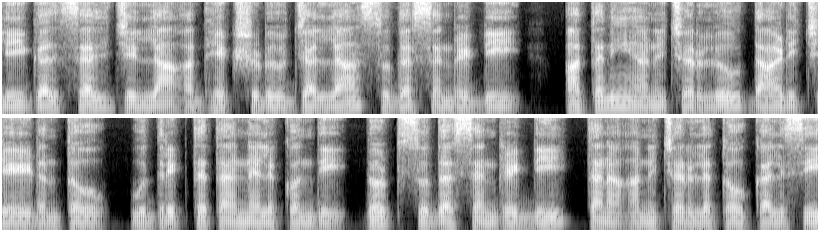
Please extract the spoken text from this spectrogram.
లీగల్ సెల్ జిల్లా అధ్యక్షుడు జల్లా సుదర్శన్ రెడ్డి అతని అనుచరులు దాడి చేయడంతో ఉద్రిక్తత నెలకొంది. డొట్ సుదర్శన్ రెడ్డి తన అనుచరులతో కలిసి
